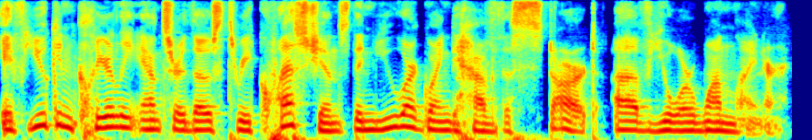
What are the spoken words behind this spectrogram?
If you can clearly answer those three questions, then you are going to have the start of your one liner.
